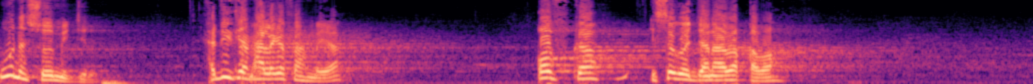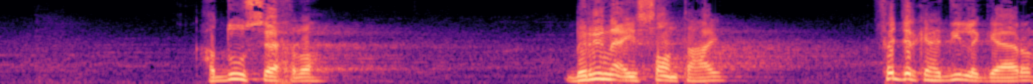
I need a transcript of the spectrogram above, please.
Wuuna soomi jiray. Xadiidka maxaa laga fahmayaa? Qofka isagoo janaabo qaba hadduu seexdo berrina ay soon tahay fajarka haddii la gaaro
